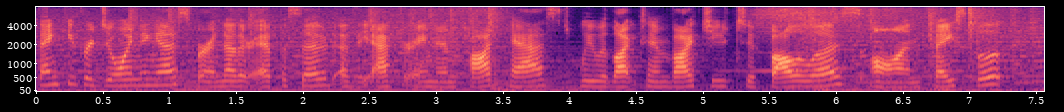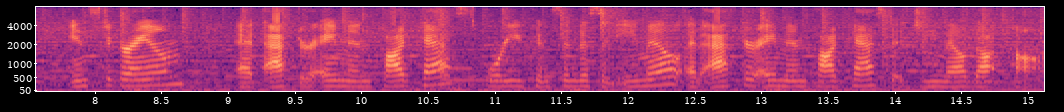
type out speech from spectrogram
Thank you for joining us for another episode of the After Amen podcast. We would like to invite you to follow us on Facebook, Instagram at After Amen Podcast, or you can send us an email at afteramenpodcast at gmail.com.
